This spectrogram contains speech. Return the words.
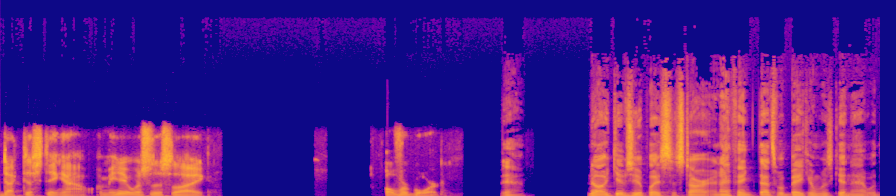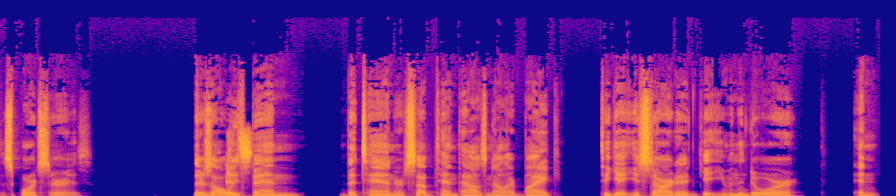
decked this thing out. I mean, it was just like overboard. Yeah. No, it gives you a place to start, and I think that's what Bacon was getting at with the Sportster. Is there's always It's- been the ten or sub ten thousand dollar bike to get you started, get you in the door, and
